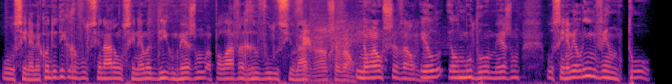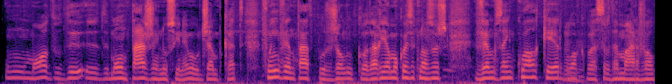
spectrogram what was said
o cinema. Quando eu digo revolucionaram o cinema, digo mesmo a palavra revolucionar. Sim, não é um chavão. Não é um chavão. Ele, ele mudou mesmo o cinema. Ele inventou um modo de, de montagem no cinema, o jump cut. Foi inventado por Jean-Luc Godard e é uma coisa que nós hoje vemos em qualquer blockbuster da Marvel.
